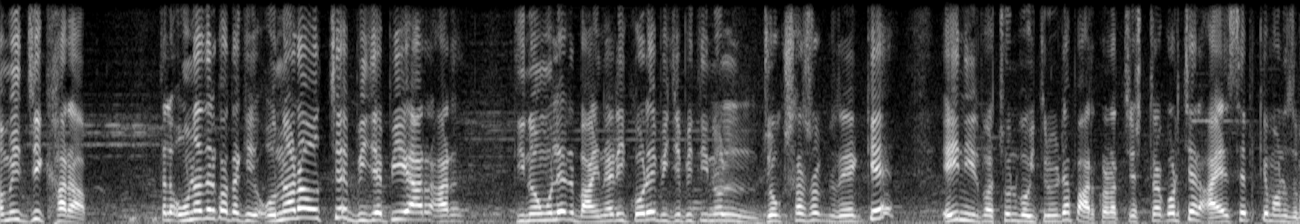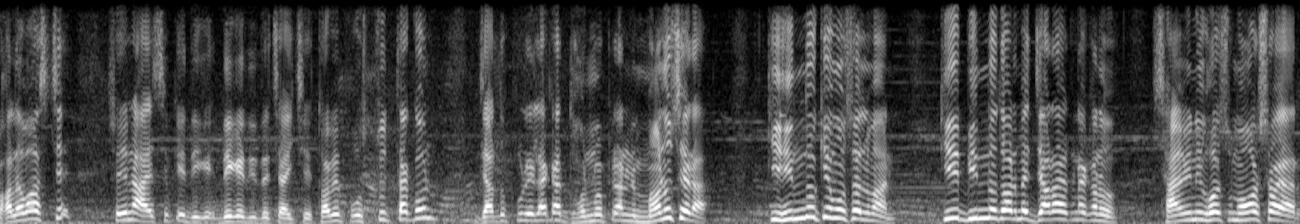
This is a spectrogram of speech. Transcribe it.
অমিতজি খারাপ। তাহলে ওনাদের কথা কি? ওনারা হচ্ছে বিজেপি আর আর তৃণমূলের বাইনারি করে বিজেপি তৃণমূল যোগশাসক রেখে এই নির্বাচন বৈতরণীটা পার করার চেষ্টা করছে আর আইএসএফকে মানুষ ভালোবাসছে, সেই জন্য আইএসএফকে দেখে দিতে চাইছে। তবে প্রস্তুত থাকুন, যাদবপুর এলাকার ধর্মপ্রাণ মানুষেরা, কি হিন্দু, কি মুসলমান, কি ভিন্ন ধর্মের যারা না কেন সায়নী ঘোষ মহাশয়ার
